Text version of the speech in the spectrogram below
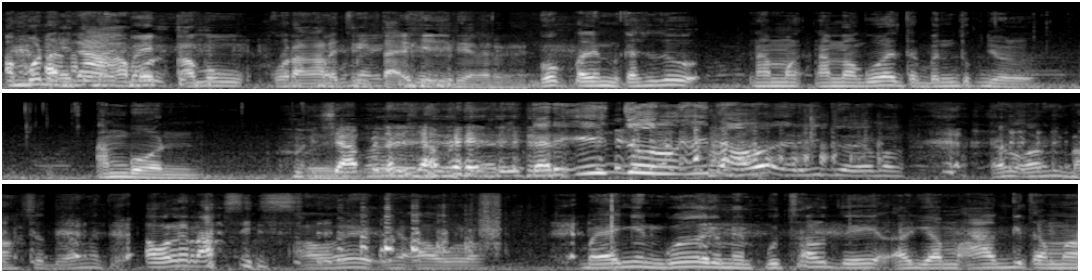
Ambon Ini anak Amon, kamu kurang ada cerita ini. Gue paling bekas itu nama nama gue terbentuk Jol. Ambon. siapa dari siapa? Dari, dari Ijul, ini awal dari Ijul emang. Emang orang bangsat banget ya. Awalnya rasis. Awalnya ya Allah. Bayangin gue lagi main futsal tuh ya, lagi sama Agit sama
